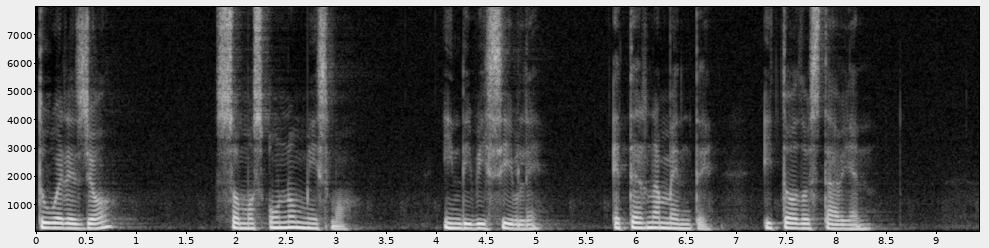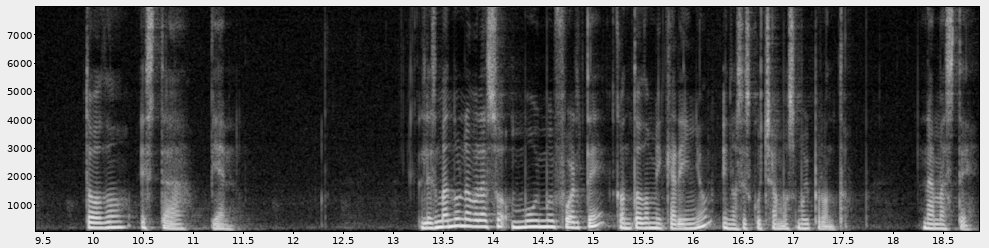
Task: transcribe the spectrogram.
tú eres yo, somos uno mismo, indivisible eternamente y todo está bien. Todo está bien. Les mando un abrazo muy muy fuerte con todo mi cariño y nos escuchamos muy pronto. Namaste.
